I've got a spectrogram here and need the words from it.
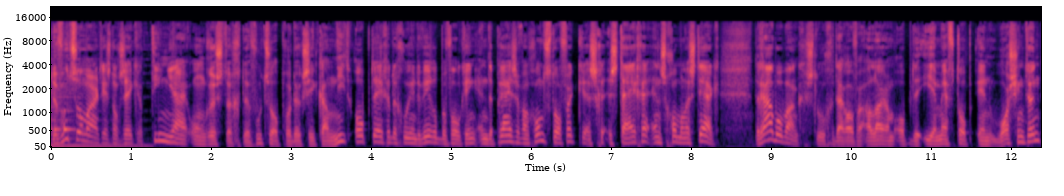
De voedselmarkt is nog zeker tien jaar onrustig. De voedselproductie kan niet op tegen de groeiende wereldbevolking... en de prijzen van grondstoffen stijgen en schommelen sterk. De Rabobank sloeg daarover alarm op de IMF-top in Washington.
